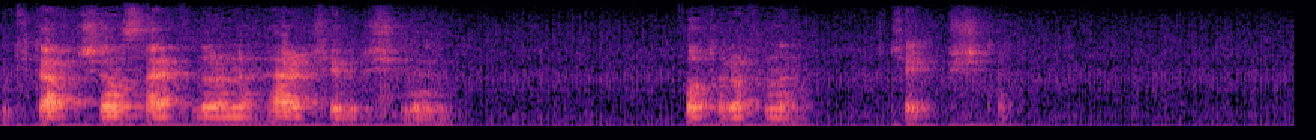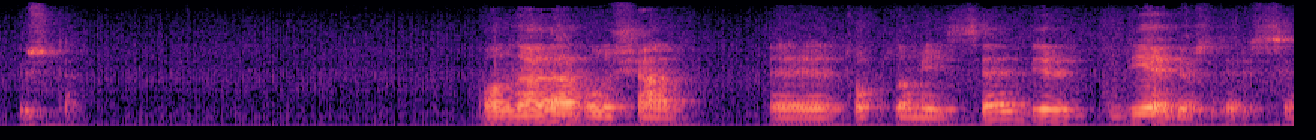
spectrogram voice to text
bu kitapçığın sayfalarını her çevirişinin fotoğrafını çekmişti. Üstten. Onlardan oluşan e, toplamı ise bir diye gösterisi.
